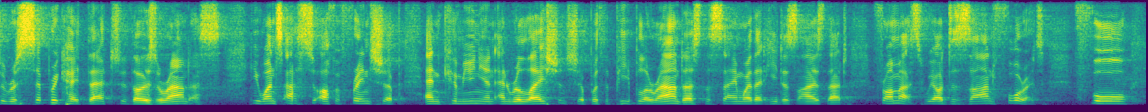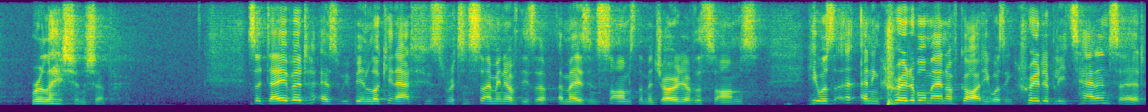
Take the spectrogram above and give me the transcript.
to reciprocate that to those around us. He wants us to offer friendship and communion and relationship with the people around us the same way that He desires that from us. We are designed for it, for relationship. So, David, as we've been looking at, who's written so many of these amazing Psalms, the majority of the Psalms, he was an incredible man of God. He was incredibly talented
